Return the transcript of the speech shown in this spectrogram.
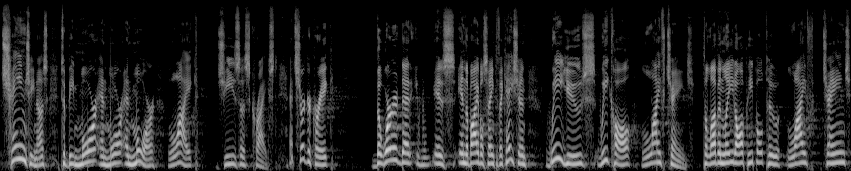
changing us to be more and more and more like Jesus Christ. At Sugar Creek, the word that is in the Bible, sanctification, we use, we call life change. To love and lead all people to life change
